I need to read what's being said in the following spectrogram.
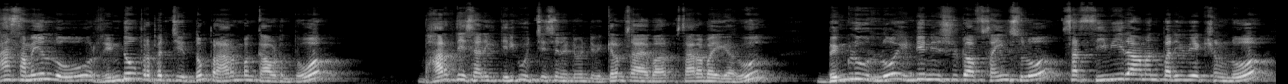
ఆ సమయంలో రెండో ప్రపంచ యుద్ధం ప్రారంభం కావడంతో భారతదేశానికి తిరిగి వచ్చేసినటువంటి విక్రమ్ సాయబా సారాభాయ్ గారు బెంగళూరులో ఇండియన్ ఇన్స్టిట్యూట్ ఆఫ్ సైన్స్లో సర్ సివి రామన్ పర్యవేక్షణలో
